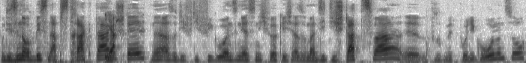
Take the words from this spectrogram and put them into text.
Und die sind auch ein bisschen abstrakt dargestellt, ja. ne? Also die, die Figuren sind jetzt nicht wirklich, also man sieht die Stadt zwar, äh, mit Polygonen und so,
